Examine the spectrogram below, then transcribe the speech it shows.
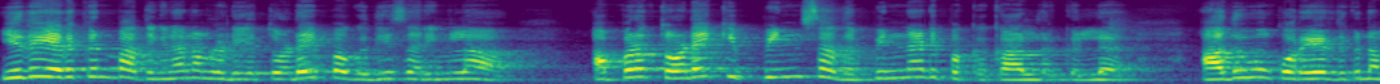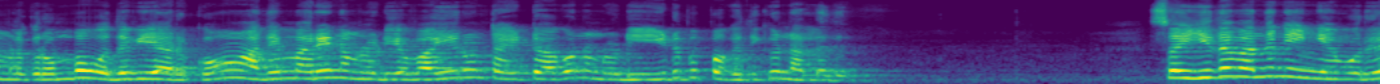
இது எதுக்குன்னு பார்த்தீங்கன்னா நம்மளுடைய தொடைப்பகுதி சரிங்களா? அப்புறம் தொடைக்கு பின் சதை பின்னாடி பக்க கால் இருக்குல்ல அதுவும் குறையிறதுக்கு நம்மளுக்கு ரொம்ப உதவியாக இருக்கும். அதே மாதிரி நம்மளுடைய வயிறும் டைட் ஆகும் நம்மளுடைய இடுப்பு பகுதிக்கும் நல்லது. ஸோ இதை வந்து நீங்கள் ஒரு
